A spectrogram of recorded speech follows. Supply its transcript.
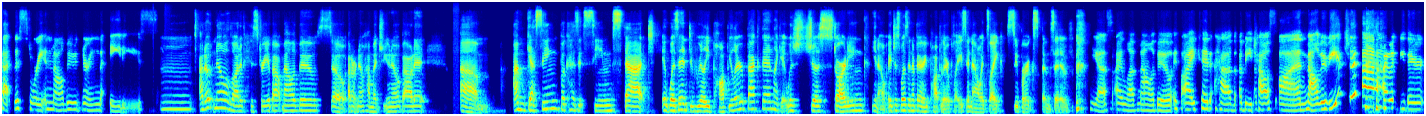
set this story in Malibu during the 80s? Mm, I don't know a lot of history about Malibu, so I don't know how much you know about it. Um, I'm guessing because it seems that it wasn't really popular back then. Like it was just starting, you know, it just wasn't a very popular place. And now it's like super expensive. Yes, I love Malibu. If I could have a beach house on Malibu Beach, uh, I would be there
